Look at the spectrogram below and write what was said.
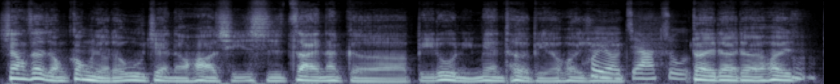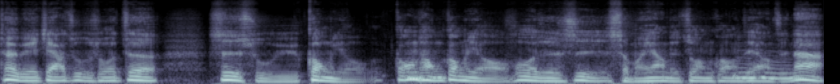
像这种共有的物件的话，其实在那个笔录里面特别会会有加注，对对对，会特别加注说这是属于共有、共同共有或者是什么样的状况这样子。那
